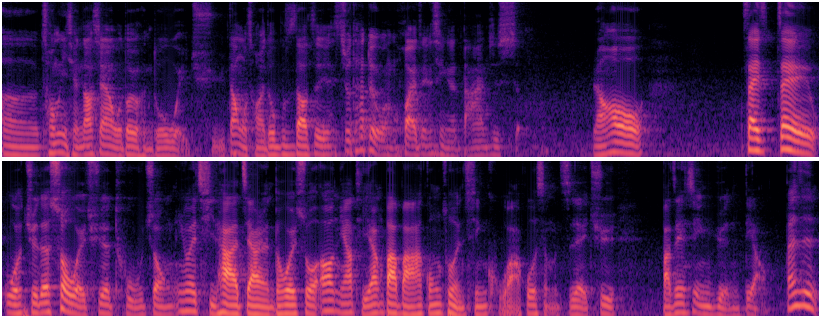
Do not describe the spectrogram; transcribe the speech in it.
呃，从以前到现在我都有很多委屈，但我从来都不知道这件事，就他对我很坏这件事情的答案是什么。然后在在我觉得受委屈的途中，因为其他的家人都会说，哦，你要体谅爸爸，工作很辛苦啊，或什么之类，去把这件事情圆掉。但是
